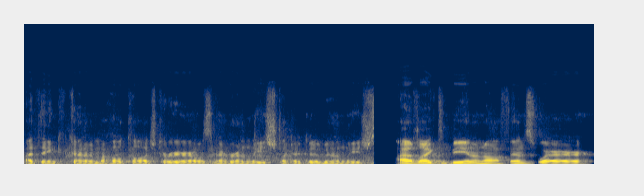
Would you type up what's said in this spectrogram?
I think kind of my whole college career, I was never unleashed like I could have been unleashed. I would like to be in an offense where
